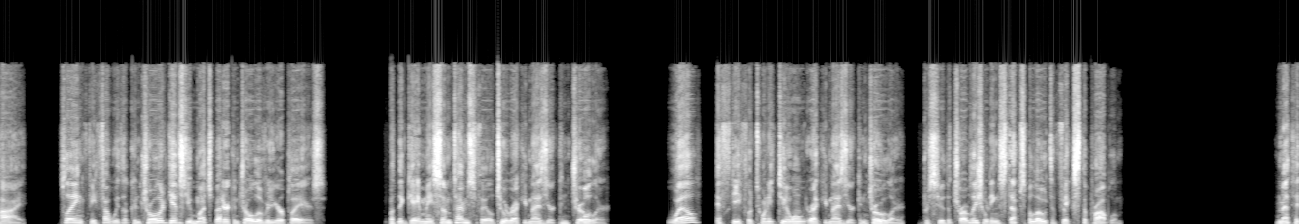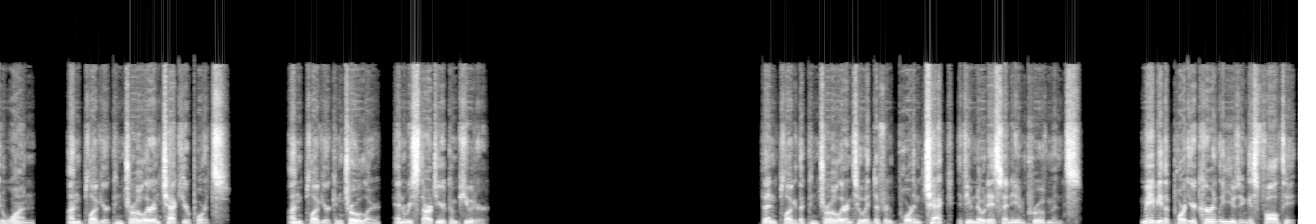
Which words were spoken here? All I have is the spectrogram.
high. Playing FIFA with a controller gives you much better control over your players. But the game may sometimes fail to recognize your controller. Well, if FIFA 22 won't recognize your controller, pursue the troubleshooting steps below to fix the problem. Method 1. Unplug your controller and check your ports. Unplug your controller, and restart your computer. Then plug the controller into a different port and check if you notice any improvements. Maybe the port you're currently using is faulty.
